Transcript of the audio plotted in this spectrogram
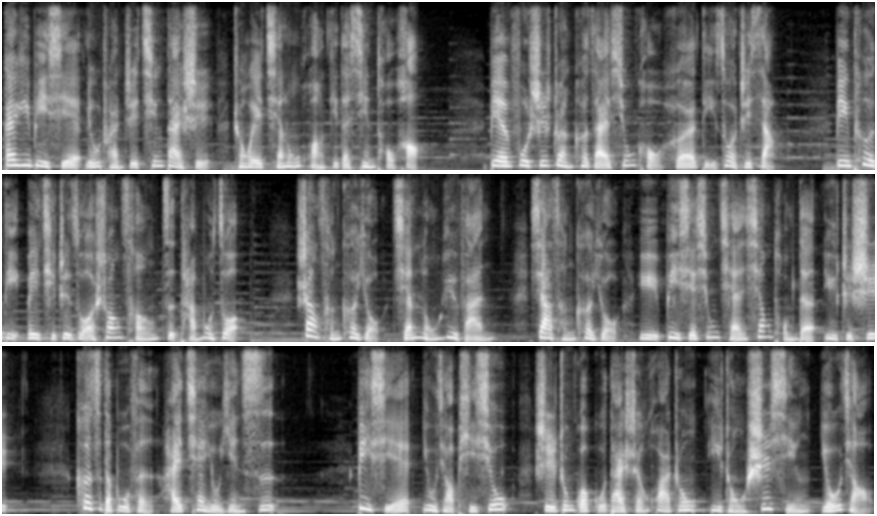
该玉辟邪流传至清代时，成为乾隆皇帝的心头好，便赋诗篆刻在胸口和底座之下，并特地为其制作双层紫檀木座，上层刻有乾隆玉丸，下层刻有与辟邪胸前相同的玉制诗，刻字的部分还嵌有银丝。辟邪又叫貔貅。是中国古代神话中一种狮形、有角、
